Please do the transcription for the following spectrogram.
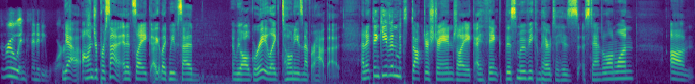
through Infinity War. Yeah, a hundred percent. And it's like, like we've said, and we all agree, like Tony's never had that. And I think even with Doctor Strange, like I think this movie compared to his standalone one, um,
